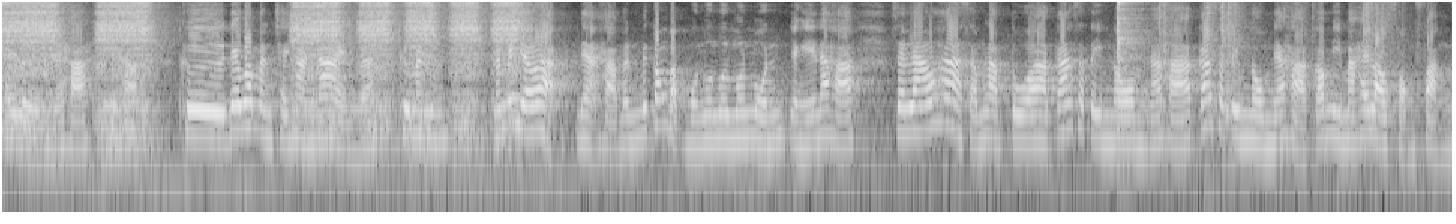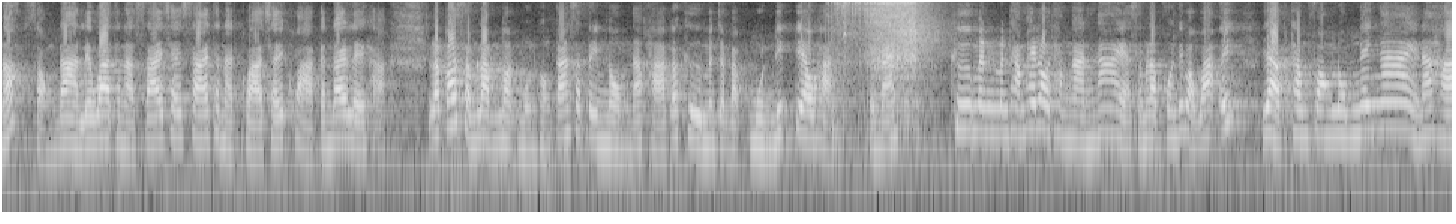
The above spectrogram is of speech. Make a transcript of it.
ให้เลยเห็นไหมคะนี่ค่ะ คือได้ว่ามันใช้งานง่ายเห็นไหมคือมันมันไม่เยอะอะเนี่ยค่ะ มันไม่ต้องแบบหมุนหมุนหมุนหมุนหมุนอย่างนี้นะคะ เสร็จแล้วค่ะสำหรับตัวก้านสตรีมนมนะคะ ก้านสตรีมนมเนี่ยค่ะ ก็มีมาให้เราสองฝั่งเนาะสองด้านเรียกว่าถนัดซ้ายใช้ซ้าย ถนัดขวาใช้ขวากันได้เลยค่ะ แล้วก็สำหรับหนอดหมุนของก้านสตรีมนมนะคะ ก็คือมันจะแบบหมุนนิดเดียวค่ะ เห็นไหมคือมันมันทำให้เราทำงานง่ายอะสำหรับคนที่บอกว่าเอ้ยอยากทำฟองนมง่าย ๆนะคะ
